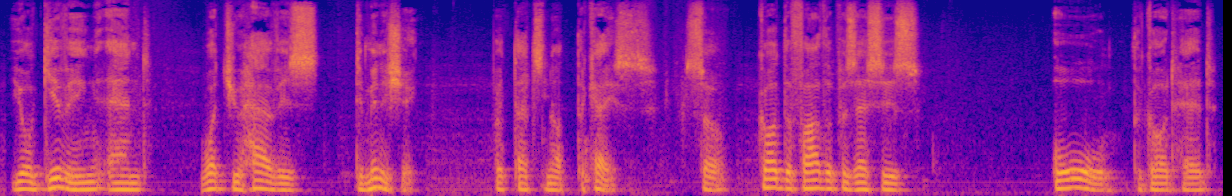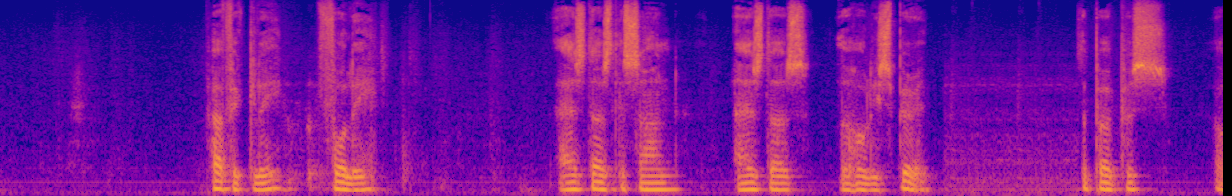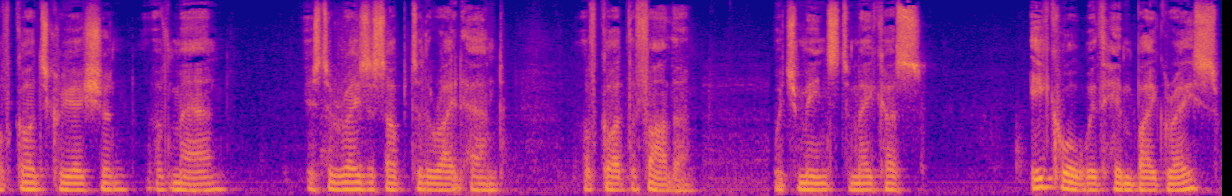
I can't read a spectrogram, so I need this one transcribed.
you're giving and what you have is diminishing. but that's not the case. So, God the Father possesses all the Godhead perfectly, fully, as does the Son, as does the Holy Spirit. The purpose of God's creation of man is to raise us up to the right hand of God the Father, which means to make us equal with Him by grace,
